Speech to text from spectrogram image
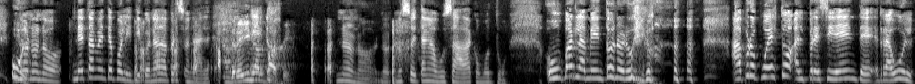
No, no, no, netamente político, nada personal. Andreina eh, No, no, no, no soy tan abusada como tú. Un parlamento noruego ha propuesto al presidente Raúl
